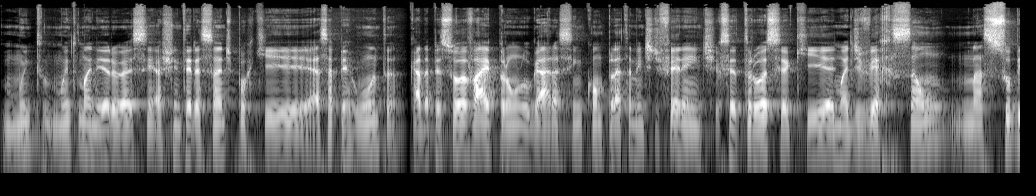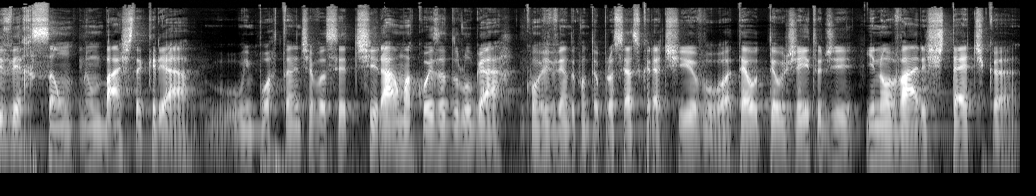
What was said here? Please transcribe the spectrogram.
Muito, muito maneiro. Assim, acho interessante porque essa pergunta, cada pessoa vai para um lugar assim completamente diferente. Você trouxe aqui uma diversão na subversão. Não basta criar. O importante é você tirar uma coisa do lugar, convivendo com o teu processo criativo, ou até o teu jeito de inovar estética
